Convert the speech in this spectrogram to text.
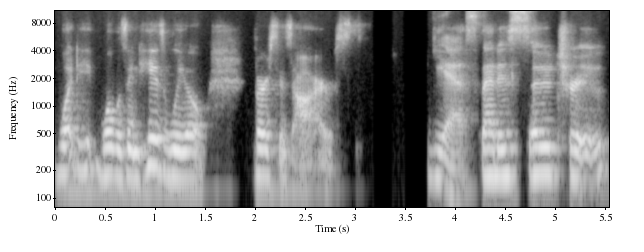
what what was in His will versus ours. Yes, that is so true.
